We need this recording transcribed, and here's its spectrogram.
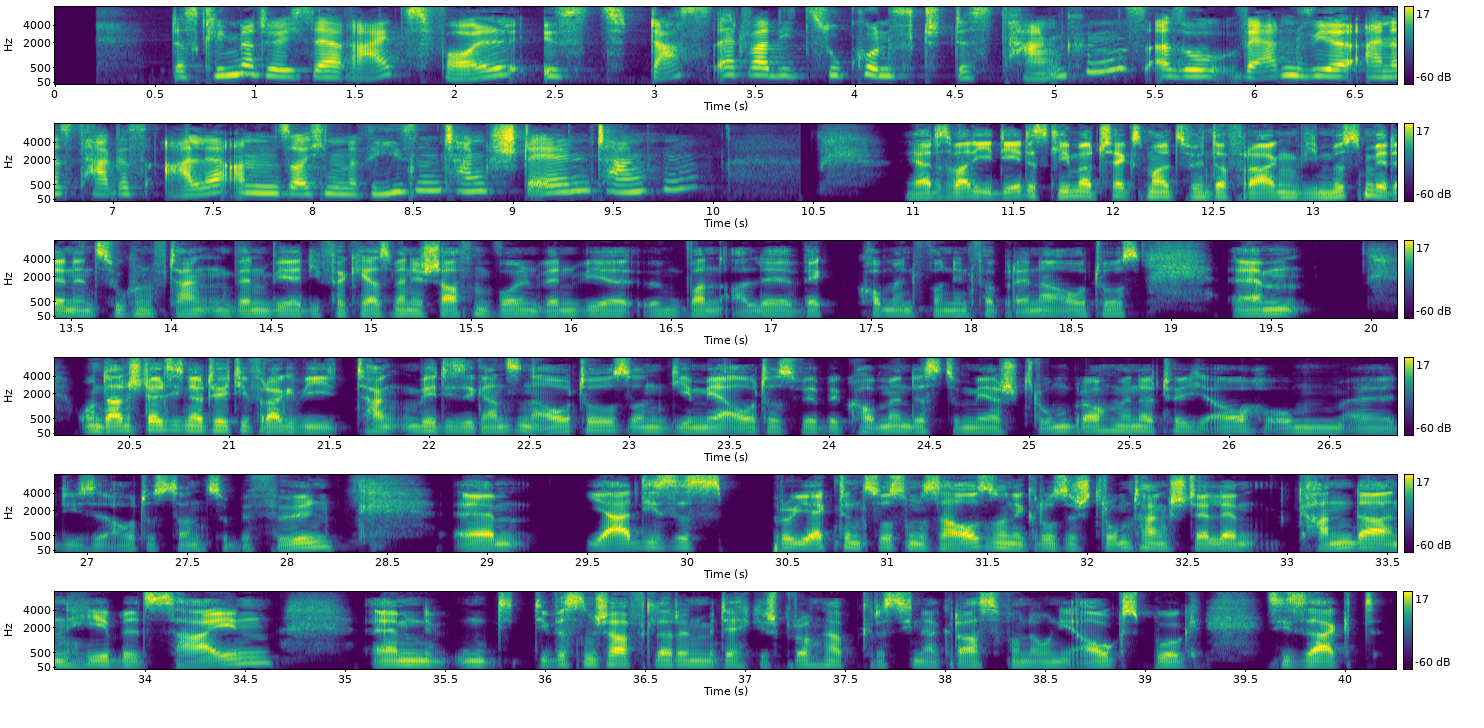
Das klingt natürlich sehr reizvoll. Ist das etwa die Zukunft des Tankens? Also werden wir eines Tages alle an solchen Riesentankstellen tanken? Ja, das war die Idee des Klimachecks, mal zu hinterfragen, wie müssen wir denn in Zukunft tanken, wenn wir die Verkehrswende schaffen wollen, wenn wir irgendwann alle wegkommen von den Verbrennerautos. Ähm, und dann stellt sich natürlich die Frage, wie tanken wir diese ganzen Autos? Und je mehr Autos wir bekommen, desto mehr Strom brauchen wir natürlich auch, um äh, diese Autos dann zu befüllen. Ähm, ja, dieses Projekt in Susmeshausen, so eine große Stromtankstelle, kann da ein Hebel sein. Ähm, die Wissenschaftlerin, mit der ich gesprochen habe, Christina Grass von der Uni Augsburg, sie sagt,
